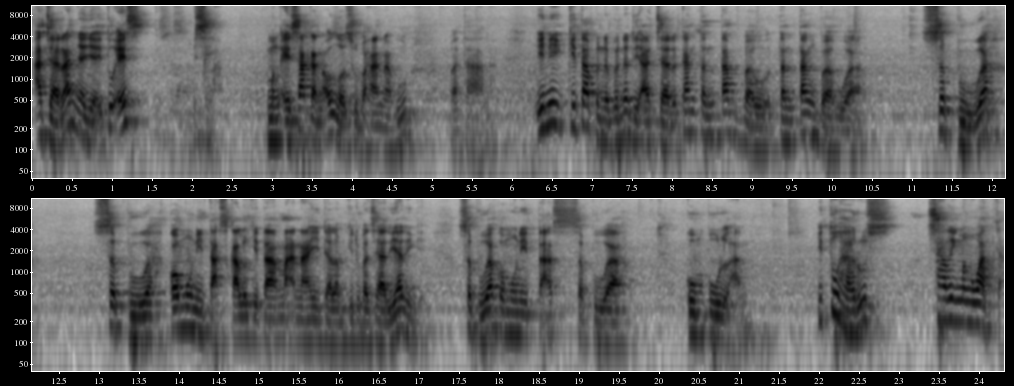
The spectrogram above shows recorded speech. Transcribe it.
Ajarannya yaitu es Islam. Mengesahkan Allah Subhanahu wa taala. Ini kita benar-benar diajarkan tentang bahwa tentang bahwa sebuah sebuah komunitas kalau kita maknai dalam kehidupan sehari-hari sebuah komunitas sebuah kumpulan itu harus saling menguatkan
